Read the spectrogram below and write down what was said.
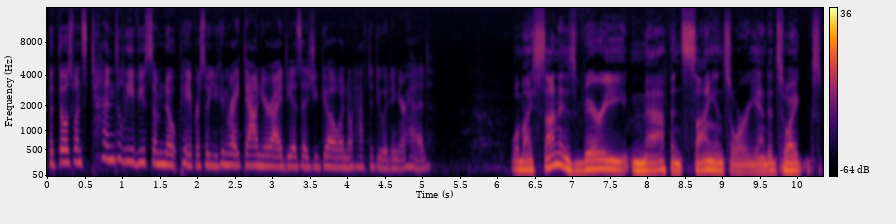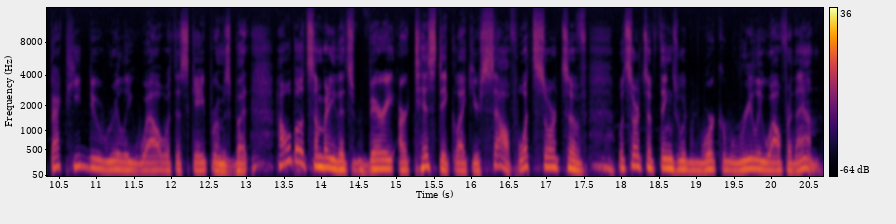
but those ones tend to leave you some note paper so you can write down your ideas as you go and don't have to do it in your head. Well, my son is very math and science oriented, so I expect he'd do really well with escape rooms. But how about somebody that's very artistic like yourself? What sorts of what sorts of things would work really well for them?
